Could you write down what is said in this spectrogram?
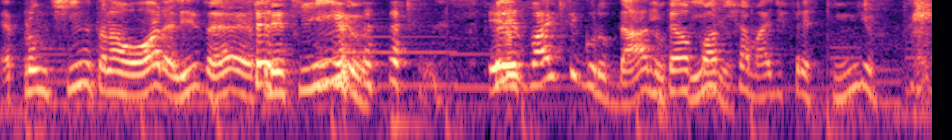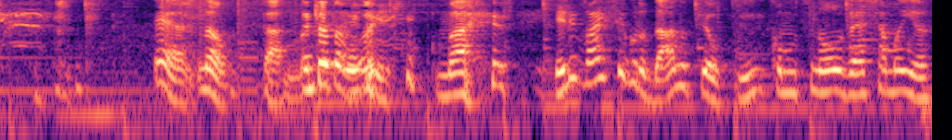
é prontinho, tá na hora ali, né? É Fresquinho. fresquinho. Ele vai se grudar no Então eu quinho. posso chamar de fresquinho? É, não. Tá. Então tá bom. Enfim, mas ele vai se grudar no teu King como se não houvesse amanhã.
